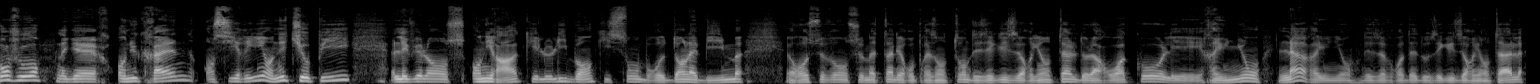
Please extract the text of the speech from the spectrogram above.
Bonjour, la guerre en Ukraine, en Syrie, en Éthiopie, les violences en Irak et le Liban qui sombrent dans l'abîme. Recevant ce matin les représentants des églises orientales de la Roaco, les réunions, la réunion des œuvres d'aide aux églises orientales,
